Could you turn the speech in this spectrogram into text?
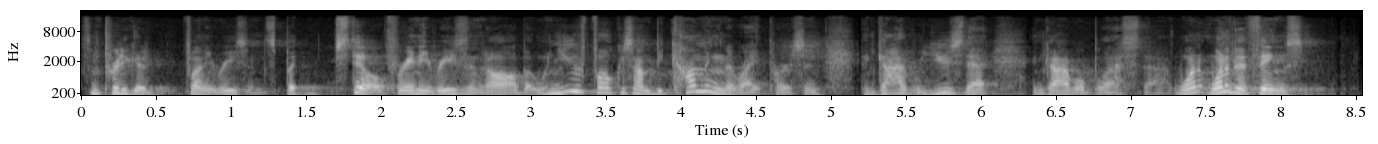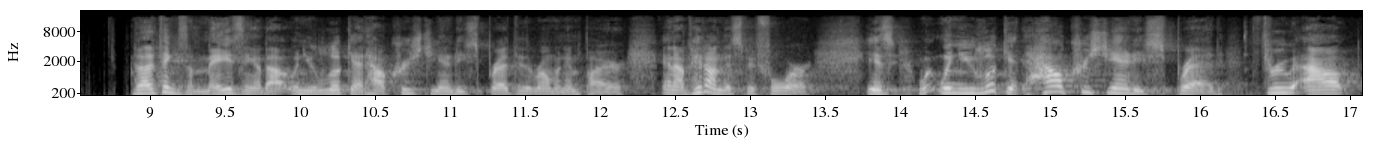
Some pretty good, funny reasons, but still, for any reason at all. But when you focus on becoming the right person, then God will use that and God will bless that. One, one of the things that I think is amazing about when you look at how Christianity spread through the Roman Empire, and I've hit on this before, is when you look at how Christianity spread throughout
